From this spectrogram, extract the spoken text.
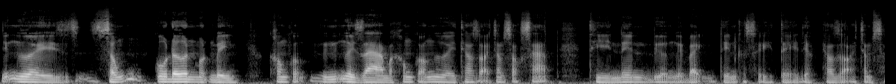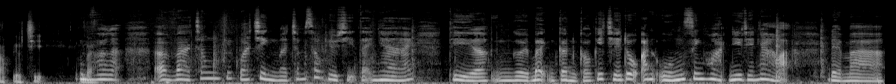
những người sống cô đơn một mình không có những người già mà không có người theo dõi chăm sóc sát thì nên đưa người bệnh đến cơ sở y tế được theo dõi chăm sóc điều trị Vâng. vâng ạ. À, và trong cái quá trình mà chăm sóc điều trị tại nhà ấy thì à, người bệnh cần có cái chế độ ăn uống sinh hoạt như thế nào ạ để mà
